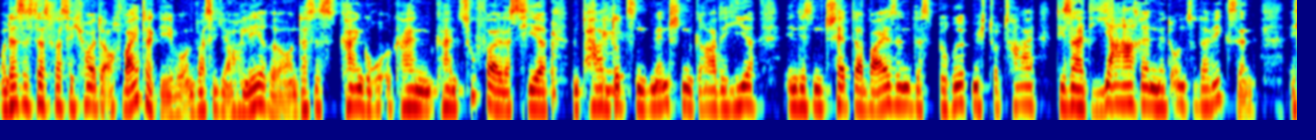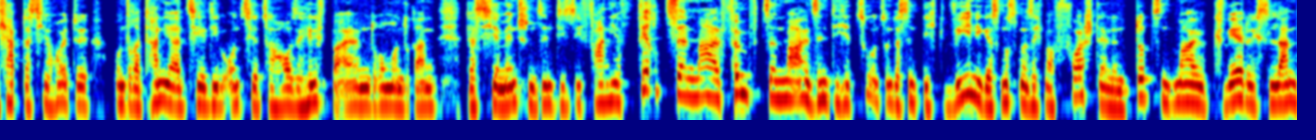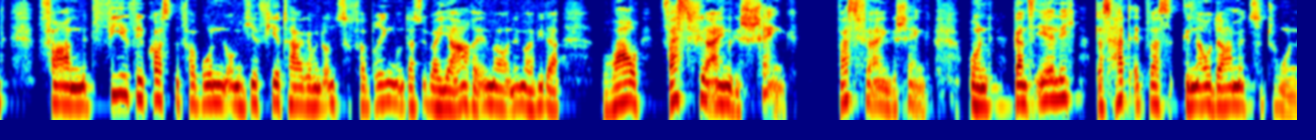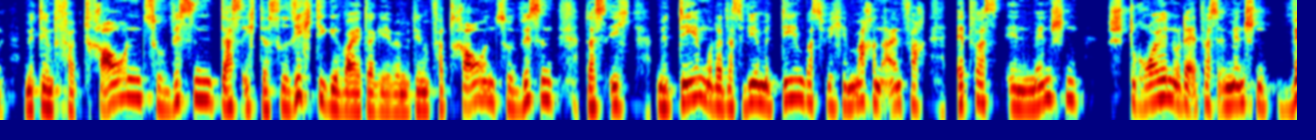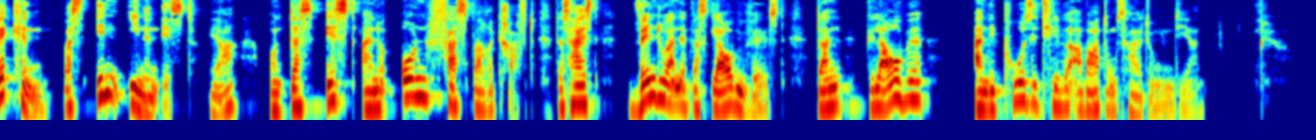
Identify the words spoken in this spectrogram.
Und das ist das, was ich heute auch weitergebe und was ich auch lehre. Und das ist kein, kein, kein Zufall, dass hier ein paar Dutzend Menschen gerade hier in diesem Chat dabei sind. Das berührt mich total, die seit Jahren mit uns unterwegs sind. Ich habe das hier heute unserer Tanja erzählt, die uns hier zu Hause hilft bei allem drum und dran, dass hier Menschen sind, die sie fahren hier 14 Mal, 15 Mal sind die hier zu uns. Und das sind nicht wenige, das muss man sich mal vorstellen, ein Dutzend Mal quer durchs Land fahren, mit viel, viel Kosten verbunden, um hier vier Tage mit uns zu verbringen verbringen und das über Jahre immer und immer wieder. Wow, was für ein Geschenk. Was für ein Geschenk. Und ganz ehrlich, das hat etwas genau damit zu tun. Mit dem Vertrauen zu wissen, dass ich das Richtige weitergebe. Mit dem Vertrauen zu wissen, dass ich mit dem oder dass wir mit dem, was wir hier machen, einfach etwas in Menschen streuen oder etwas in Menschen wecken, was in ihnen ist. Ja. Und das ist eine unfassbare Kraft. Das heißt, wenn du an etwas glauben willst, dann glaube an die positive Erwartungshaltung in dir.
